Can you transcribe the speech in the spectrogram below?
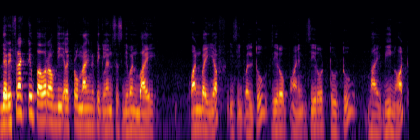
The refractive power of the electromagnetic lens is given by 1 by f is equal to 0.022 by v naught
